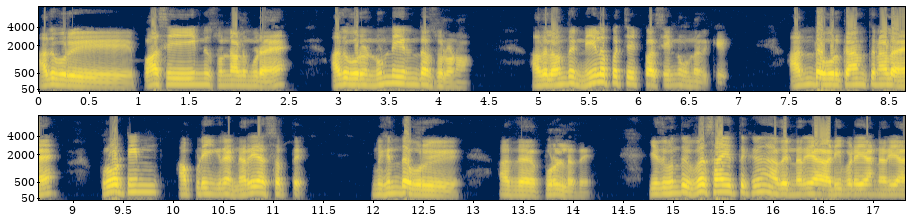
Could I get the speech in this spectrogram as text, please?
அது ஒரு பாசின்னு சொன்னாலும் கூட அது ஒரு நுண்ணீர்னு தான் சொல்லணும். அதுல வந்து நீலப்பச்சை பாசின்னு ஒன்று இருக்கு. அந்த ஒரு காரணத்தினால புரோட்டீன் அப்படிங்கிற நிறைய சத்து மிகுந்த ஒரு அந்த பொருள் அது. இது வந்து விவசாயத்துக்கும் அது நிறையா அடிப்படையாக நிறையா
